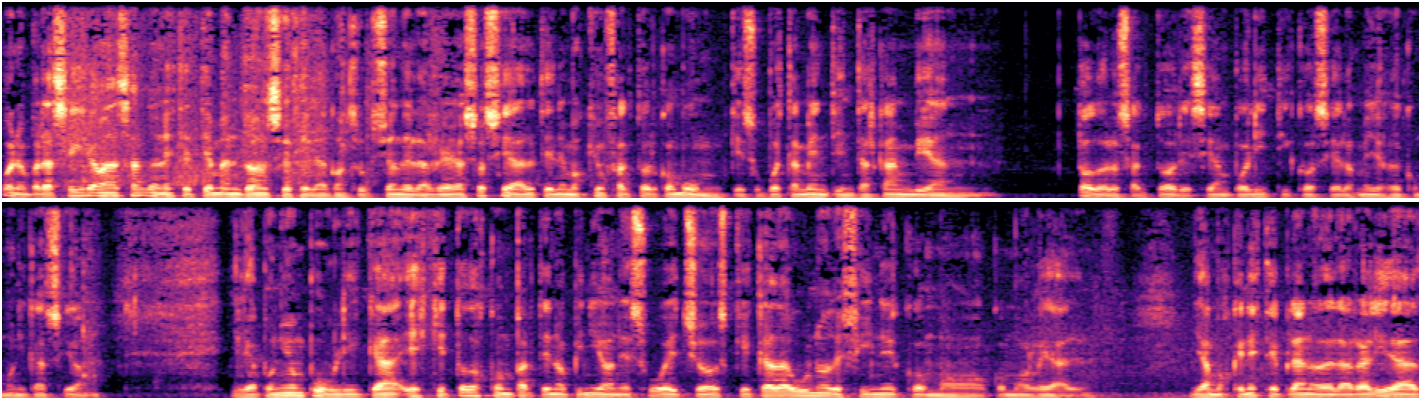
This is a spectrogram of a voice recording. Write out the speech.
Bueno, para seguir avanzando en este tema entonces de la construcción de la realidad social, tenemos que un factor común que supuestamente intercambian todos los actores, sean políticos, sean los medios de comunicación, y la opinión pública es que todos comparten opiniones o hechos que cada uno define como, real. Digamos que en este plano de la realidad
